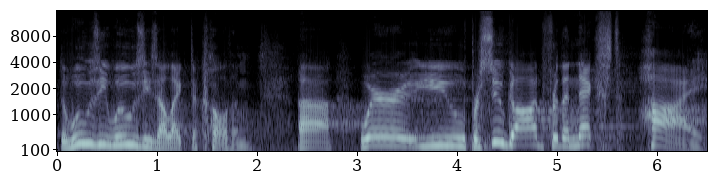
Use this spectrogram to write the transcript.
the woozy woozies, I like to call them, uh, where you pursue God for the next high.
